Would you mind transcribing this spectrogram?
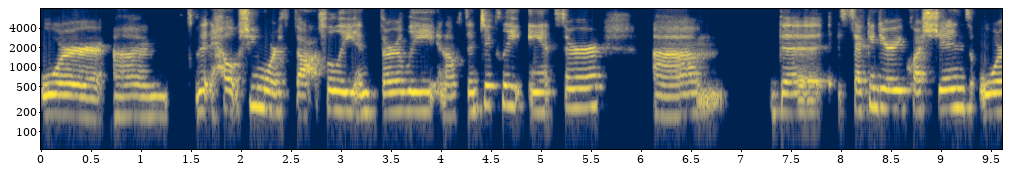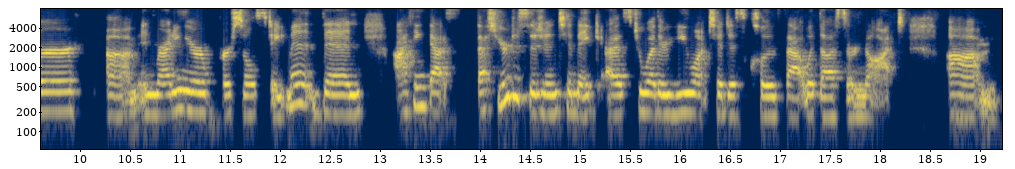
or um, that helps you more thoughtfully and thoroughly and authentically answer um, the secondary questions or um, in writing your personal statement, then I think that's that's your decision to make as to whether you want to disclose that with us or not. Um,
